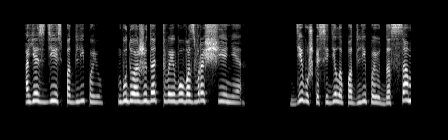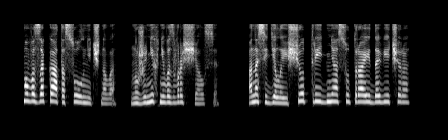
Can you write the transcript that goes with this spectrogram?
а я здесь, под липою, буду ожидать твоего возвращения». Девушка сидела под липою до самого заката солнечного, но жених не возвращался. Она сидела еще три дня с утра и до вечера,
